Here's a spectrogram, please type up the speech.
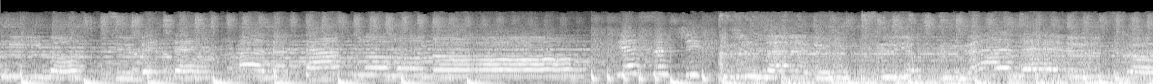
みも全てあなたのもの。優しくなる強くなれる。そんな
